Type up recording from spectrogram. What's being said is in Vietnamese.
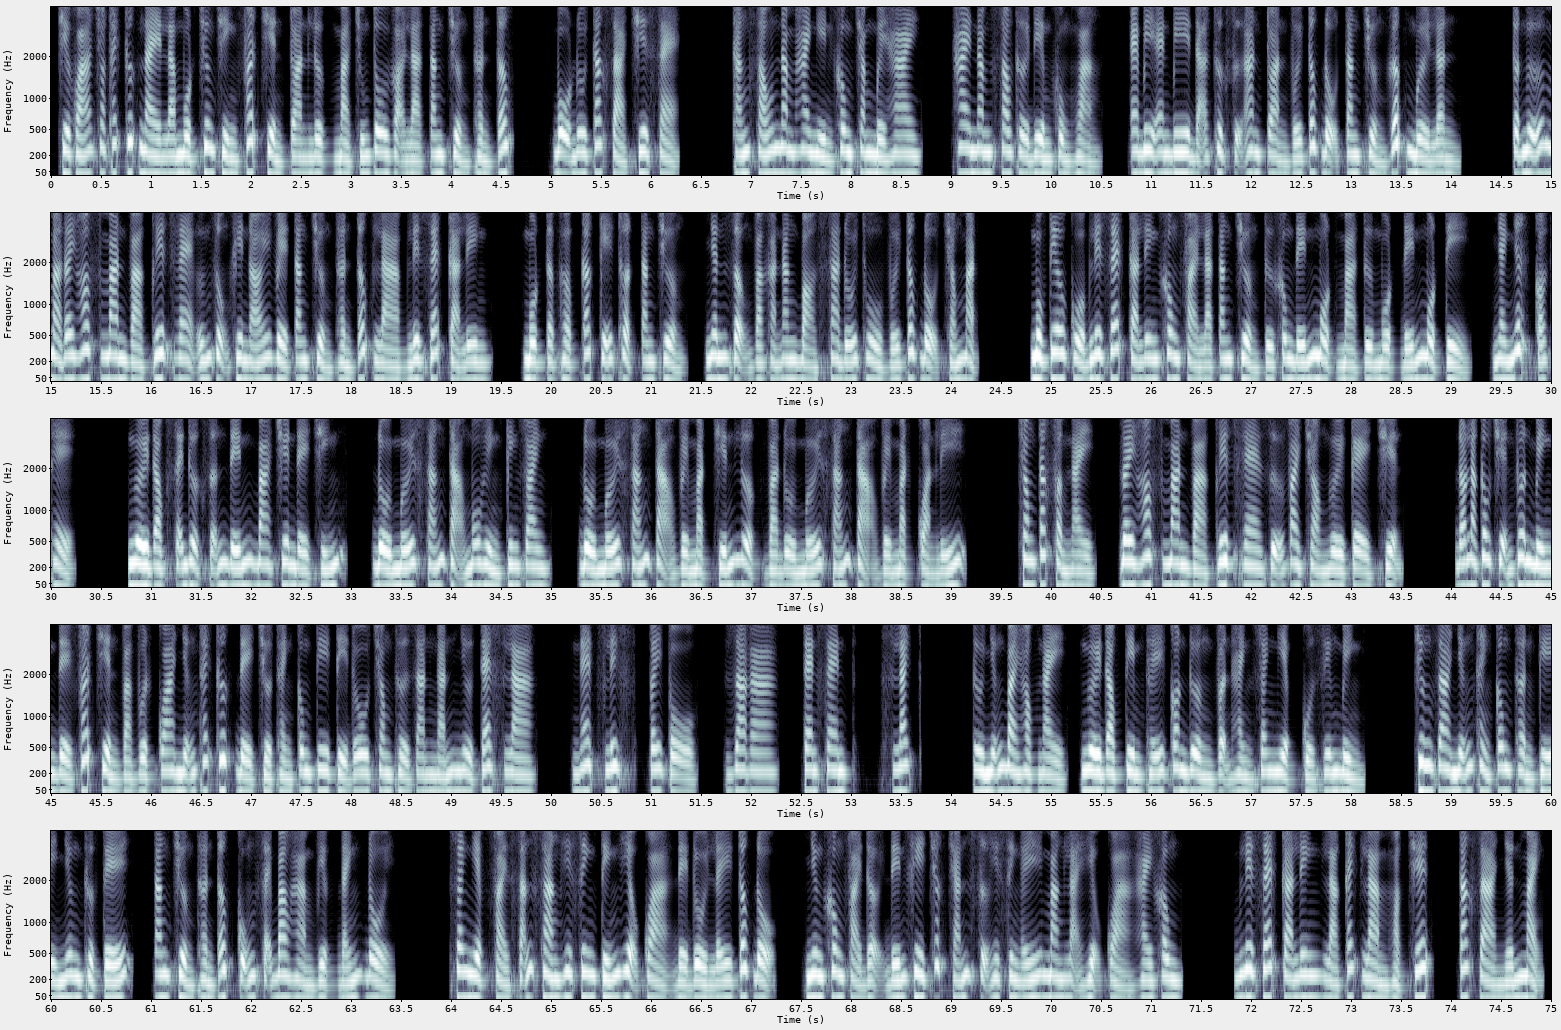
Chìa khóa cho thách thức này là một chương trình phát triển toàn lực mà chúng tôi gọi là tăng trưởng thần tốc. Bộ đôi tác giả chia sẻ. Tháng 6 năm 2012, hai năm sau thời điểm khủng hoảng, Airbnb đã thực sự an toàn với tốc độ tăng trưởng gấp 10 lần. Thuật ngữ mà Ray Hoffman và Glitze ứng dụng khi nói về tăng trưởng thần tốc là Blitzscaling, một tập hợp các kỹ thuật tăng trưởng, nhân rộng và khả năng bỏ xa đối thủ với tốc độ chóng mặt. Mục tiêu của Blitzscaling không phải là tăng trưởng từ 0 đến 1 mà từ 1 đến 1 tỷ, nhanh nhất có thể. Người đọc sẽ được dẫn đến 3 chuyên đề chính, đổi mới sáng tạo mô hình kinh doanh, đổi mới sáng tạo về mặt chiến lược và đổi mới sáng tạo về mặt quản lý. Trong tác phẩm này, Ray Hoffman và Glitze giữ vai trò người kể chuyện. Đó là câu chuyện vươn mình để phát triển và vượt qua những thách thức để trở thành công ty tỷ đô trong thời gian ngắn như Tesla, Netflix, PayPal, Zara, Tencent, Slack. Từ những bài học này, người đọc tìm thấy con đường vận hành doanh nghiệp của riêng mình. Trưng ra những thành công thần kỳ nhưng thực tế, tăng trưởng thần tốc cũng sẽ bao hàm việc đánh đổi. Doanh nghiệp phải sẵn sàng hy sinh tính hiệu quả để đổi lấy tốc độ, nhưng không phải đợi đến khi chắc chắn sự hy sinh ấy mang lại hiệu quả hay không. Blizzard Cả là cách làm hoặc chết, tác giả nhấn mạnh.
